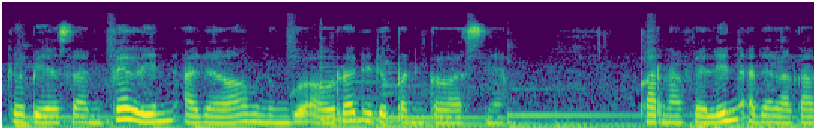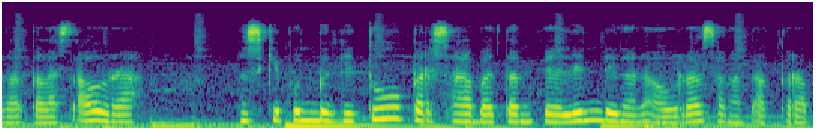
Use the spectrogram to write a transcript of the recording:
Kebiasaan Felin adalah menunggu Aura di depan kelasnya. Karena Felin adalah kakak kelas Aura, Meskipun begitu, persahabatan Felin dengan Aura sangat akrab.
